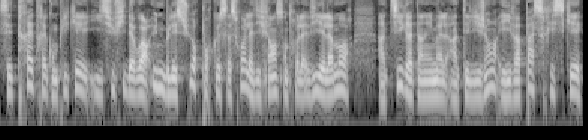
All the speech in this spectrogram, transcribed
C'est très très compliqué. Il suffit d'avoir une blessure pour que ça soit la différence entre la vie et la mort. Un tigre est un animal intelligent et il va pas se risquer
